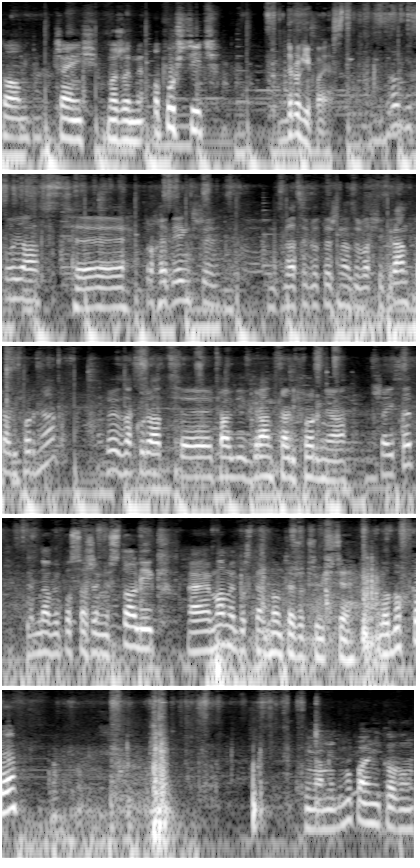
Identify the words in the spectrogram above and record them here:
tą część możemy opuścić. Drugi pojazd. Drugi pojazd, e, trochę większy, więc dlatego też nazywa się Grand California. To jest akurat e, Grand California 600. Na wyposażeniu stolik. E, mamy dostępną też oczywiście lodówkę. I mamy dwupalnikową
